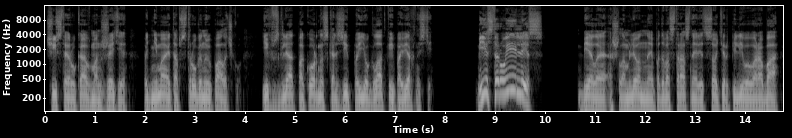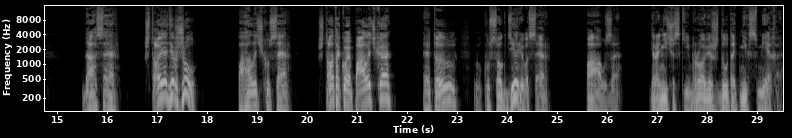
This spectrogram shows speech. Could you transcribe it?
Чистая рука в манжете поднимает обструганную палочку. Их взгляд покорно скользит по ее гладкой поверхности. «Мистер Уиллис!» Белое, ошеломленное, подобострастное лицо терпеливого раба. «Да, сэр. Что я держу?» «Палочку, сэр». «Что такое палочка?» «Это кусок дерева, сэр». Пауза. Иронические брови ждут от них смеха.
